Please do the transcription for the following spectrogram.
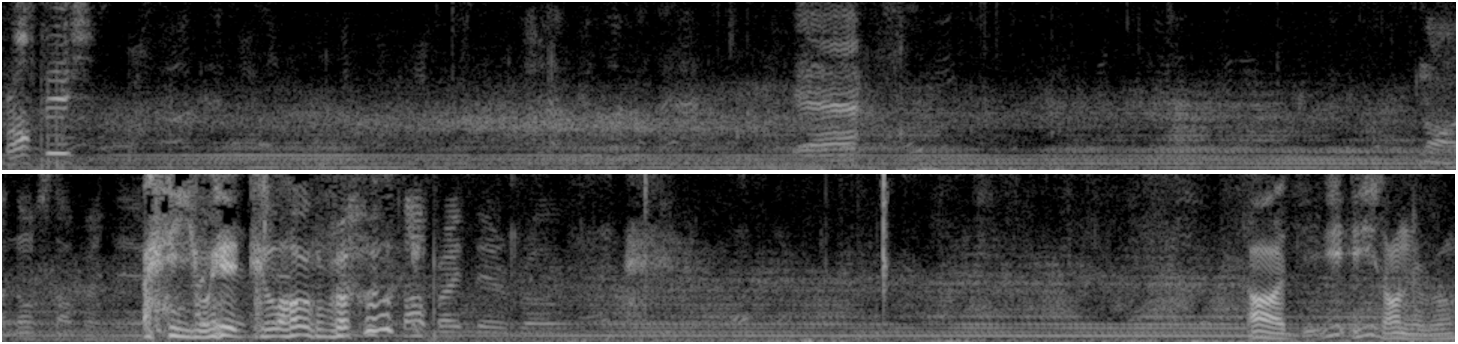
crawfish. Yeah. No, don't stop right I there. you waited too long, bro. Stop right there, bro. Oh, he's on there, bro.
